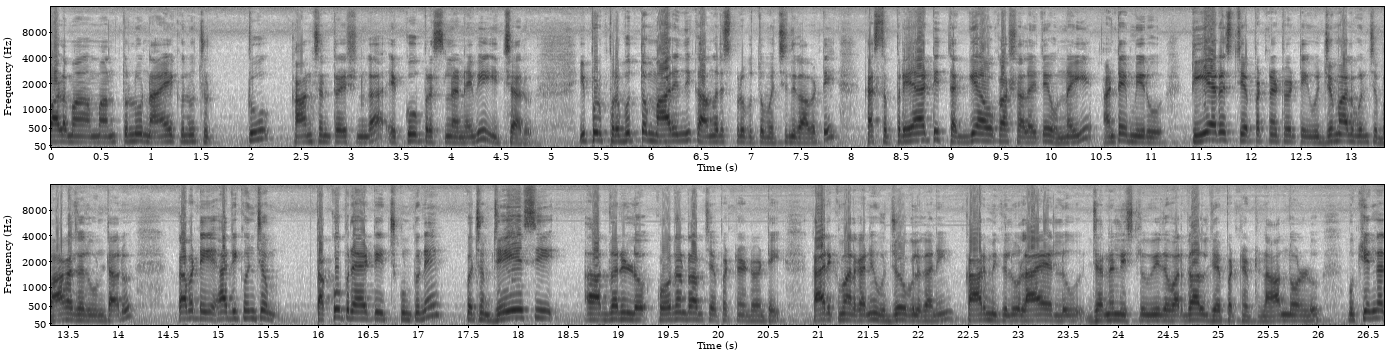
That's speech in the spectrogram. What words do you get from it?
వాళ్ళ మంత్రులు నాయకులు చుట్టూ కాన్సన్ట్రేషన్గా ఎక్కువ ప్రశ్నలు అనేవి ఇచ్చారు. ఇప్పుడు ప్రభుత్వం మారింది కాంగ్రెస్ ప్రభుత్వం వచ్చింది కాబట్టి కాస్త ప్రయారిటీ తగ్గే అవకాశాలు అయితే ఉన్నాయి. అంటే మీరు టీఆర్ఎస్ చేపట్టినటువంటి ఉద్యమాల గురించి బాగా చదువుకుంటారు కాబట్టి అది కొంచెం తక్కువ ప్రయారిటీ ఇచ్చుకుంటూనే కొంచెం జేఏసీ ఆధ్వర్యంలో కోదండరాం చేపట్టినటువంటి కార్యక్రమాలు కానీ ఉద్యోగులు కానీ కార్మికులు లాయర్లు జర్నలిస్టులు వివిధ వర్గాలు చేపట్టినటువంటి ఆందోళనలు ముఖ్యంగా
